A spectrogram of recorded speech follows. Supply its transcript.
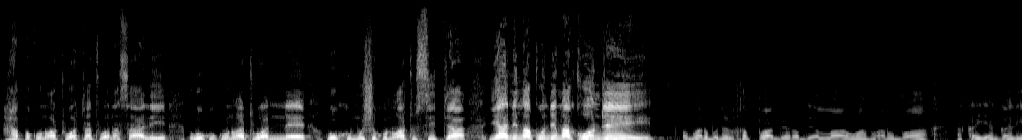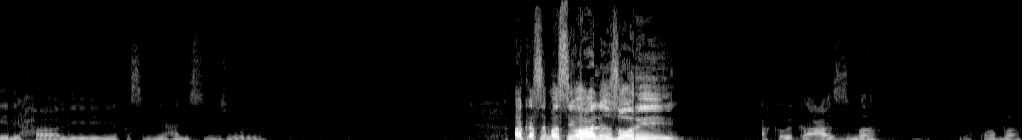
hapa kuna watu watatu wanasali huku kuna watu wanne huku mwisho kuna watu sita. Yaani makundi makundi. Umar bn lkhatabi radiallahu anhu arda akaiangalia ile hali akasemia hali si nzuri. Akasema sio hali nzuri. Akaweka azma ya kwamba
